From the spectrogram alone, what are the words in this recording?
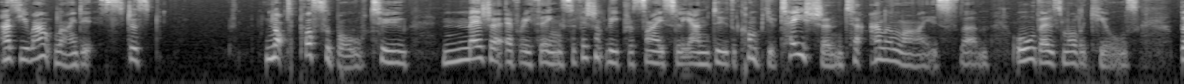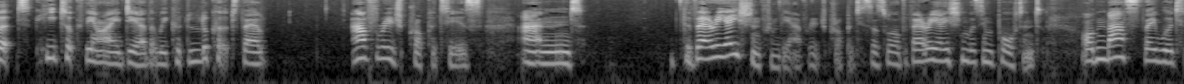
as you outlined, it's just not possible to measure everything sufficiently precisely and do the computation to analyze them, all those molecules. But he took the idea that we could look at their average properties and the variation from the average properties as well. The variation was important. On mass, they would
